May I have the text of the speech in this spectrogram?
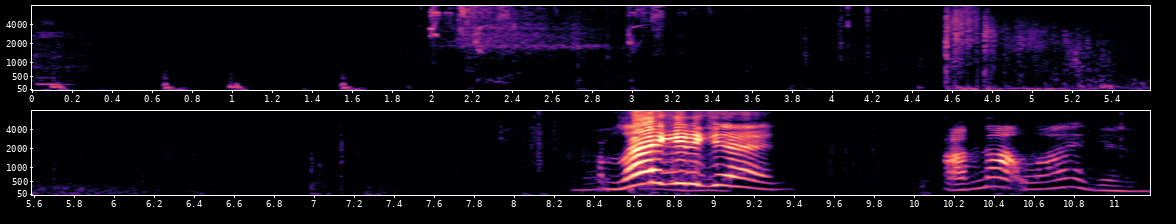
Duty. I'm lagging again. I'm not lagging.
